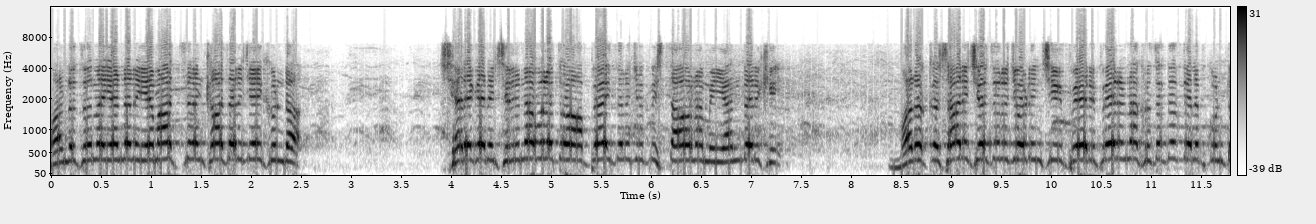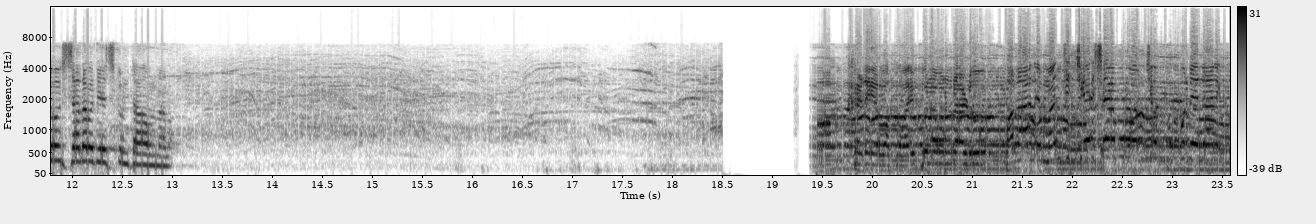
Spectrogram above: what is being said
మండుతున్న ఎండను ఏమాత్రం ఖాతరు చేయకుండా చెరగని చిరునవ్వులతో అభ్యర్థులు చూపిస్తా ఉన్న మీ అందరికీ మరొక్కసారి చేతులు జోడించి పేరు పేరున కృతజ్ఞత తెలుపుకుంటూ సెలవు తీసుకుంటా ఉన్నాను. ఒక్కడే ఒక వైపున ఉన్నాడు. అలానే మంచి చేశాము అని చెప్పుకునే దానికి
